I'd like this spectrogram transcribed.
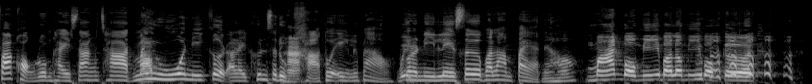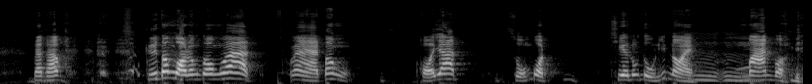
ฝากของรวมไทยสร้างชาติ ไม่รู้วันนี้เกิดอะไรขึ้นสะดุดฮะขาตัวเองหรือเปล่าวิ่งกรณีเลเซอร์พระรามแปดเนี่ยฮะมารบอกมีบารมีบอกเกิดนะครับ คือต้องบอกตรงๆว่าแหมต้องขออนุญาต สวมบทเชียร์ลุงตู่นิดหน่อย อืมอืมมารบอกมี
